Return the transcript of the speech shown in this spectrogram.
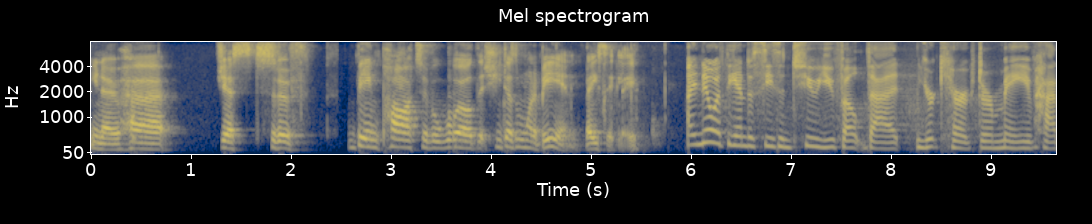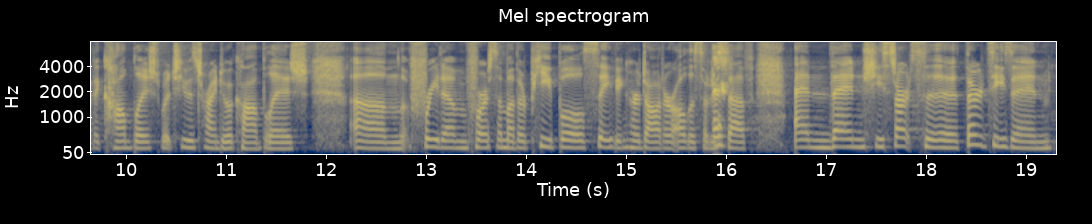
you know, her just sort of being part of a world that she doesn't want to be in, basically. I know at the end of season two, you felt that your character, Maeve, had accomplished what she was trying to accomplish um, freedom for some other people, saving her daughter, all this sort of stuff. And then she starts the third season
